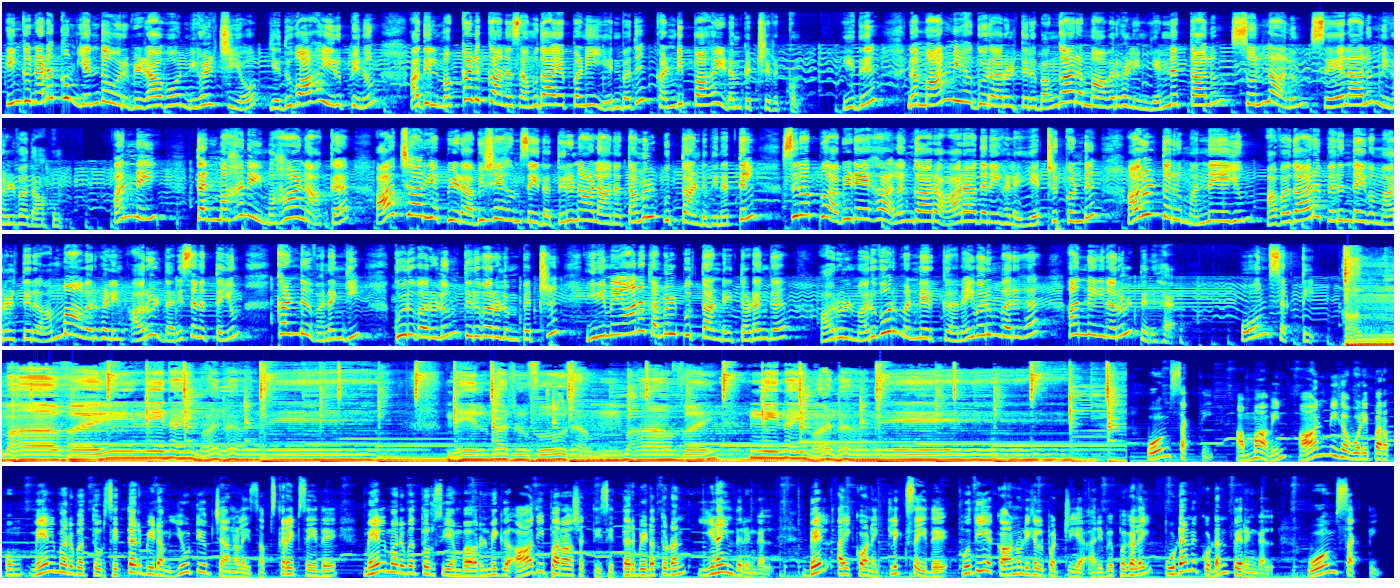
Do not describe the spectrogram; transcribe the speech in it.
இங்கு நடக்கும் எந்த ஒரு விழாவோ நிகழ்ச்சியோ எதுவாக இருப்பினும் அதில் மக்களுக்கான சமுதாய பணி என்பது கண்டிப்பாக இடம்பெற்றிருக்கும். இது நம் ஆன்மீக குரு அருள் திரு பங்காரம்மா அவர்களின் எண்ணத்தாலும் சொல்லாலும் செயலாலும் நிகழ்வதாகும். அன்னை தன் மகனை மகானாக்க ஆச்சாரிய பீட அபிஷேகம் செய்த திருநாளான தமிழ் புத்தாண்டு தினத்தில் சிறப்பு அபிடேக அலங்கார ஆராதனைகளை ஏற்றுக்கொண்டு அருள் தரும் அன்னையையும் அவதார பெருந்தெய்வம் அருள் திரு அம்மா அவர்களின் அருள் தரிசனத்தையும் கண்டு வணங்கி குருவருளும் திருவருளும் பெற்று இனிமையான தமிழ் புத்தாண்டை தொடங்க அருள் மருவூர் மண்ணிற்கு அனைவரும் வருக அன்னையின் அருள் பெறுக ஓம் சக்தி. அம்மாவை நினை மனம் மேல்மருவூர் அம்மாவை நினை மனமே. ஓம் சக்தி. அம்மாவின் ஆன்மீக ஒளிபரப்பும் மேல்மருவத்தூர் சித்தர்பீடம் யூடியூப் சேனலை சப்ஸ்கிரைப் செய்து மேல்மருவத்தூர் சுயம்ப அருள்மிகு ஆதி பராசக்தி சித்தர்பீடத்துடன் இணைந்திருங்கள். பெல் ஐகானை கிளிக் செய்து புதிய காணொளிகள் பற்றிய அறிவிப்புகளை உடனுக்குடன் பெறுங்கள். ஓம் சக்தி.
